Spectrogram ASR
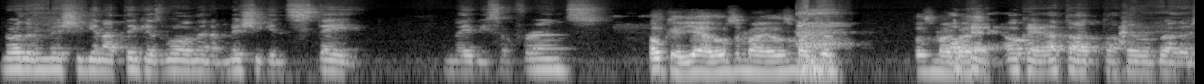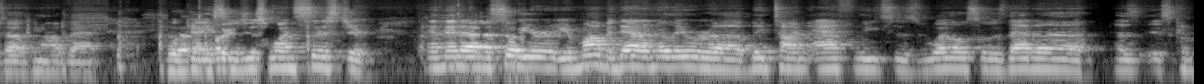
Northern Michigan, I think, as well, and then a Michigan State. Maybe some friends. Okay, yeah, those are my those are my good. Those are my okay, best. okay. I thought thought they were brothers. That was my bad. Okay, so just one sister. And then, uh, so your your mom and dad, I know they were uh, big time athletes as well. So is that a is, is com-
